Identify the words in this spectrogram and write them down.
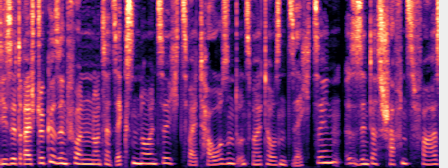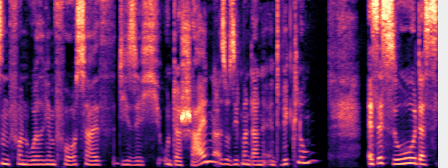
Diese drei Stücke sind von 1996, 2000 und 2016. Sind das Schaffensphasen von William Forsyth, die sich unterscheiden? Also sieht man da eine Entwicklung? Es ist so, dass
